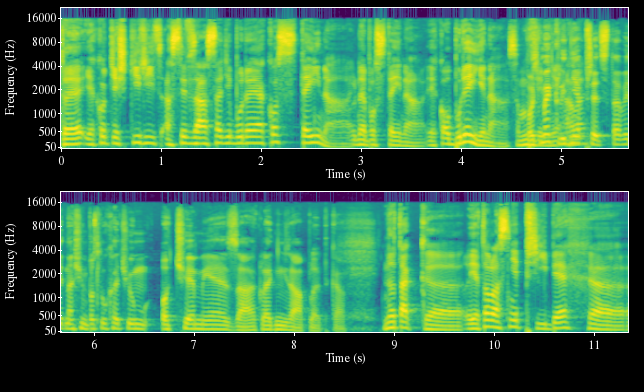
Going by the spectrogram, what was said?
To je jako těžký říct, asi v zásadě bude jako stejná, nebo stejná, jako bude jiná, samozřejmě. Pojďme klidně ale... představit našim posluchačům, o čem je základní zápletka. No tak eh, je to vlastně příběh, eh,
